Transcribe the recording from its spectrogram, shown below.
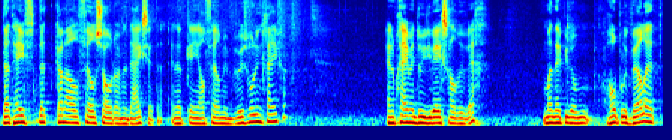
Dat, heeft, dat kan al veel zoden aan de dijk zetten. En dat kan je al veel meer bewustwording geven. En op een gegeven moment doe je die weegschaal weer weg. Maar dan heb je dan hopelijk wel het,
